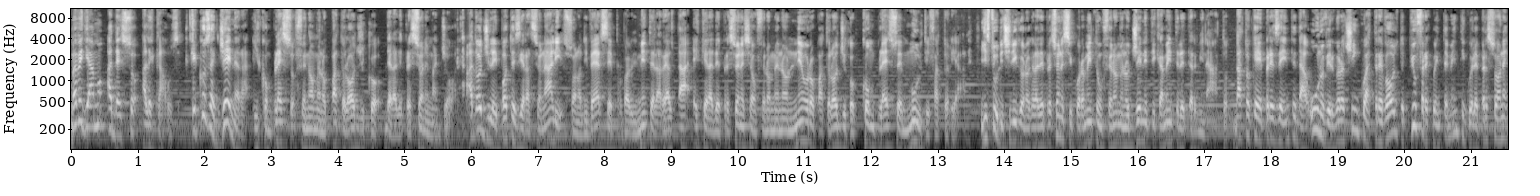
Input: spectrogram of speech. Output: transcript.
Ma vediamo adesso alle cause. Che cosa genera il complesso fenomeno patologico della depressione maggiore. Ad oggi le ipotesi razionali sono diverse e probabilmente la realtà è che la depressione sia un fenomeno neuropatologico complesso e multifattoriale. Gli studi ci dicono che la depressione è sicuramente un fenomeno geneticamente determinato, dato che è presente da 1,5 a 3 volte più frequentemente in quelle persone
